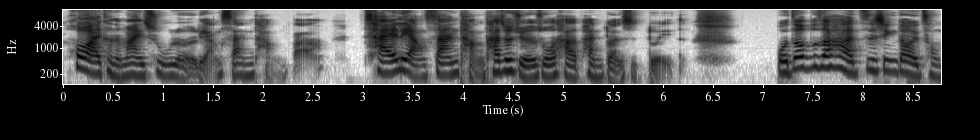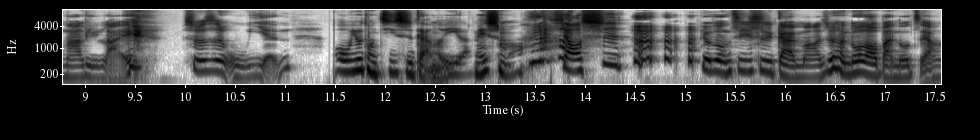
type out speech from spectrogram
后来可能卖出了两三堂吧，才两三堂，他就觉得说他的判断是对的，我都不知道他的自信到底从哪里来，是不是无言？哦，有种既视感而已啦，没什么小事。有种既视感吗？就很多老板都这样。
